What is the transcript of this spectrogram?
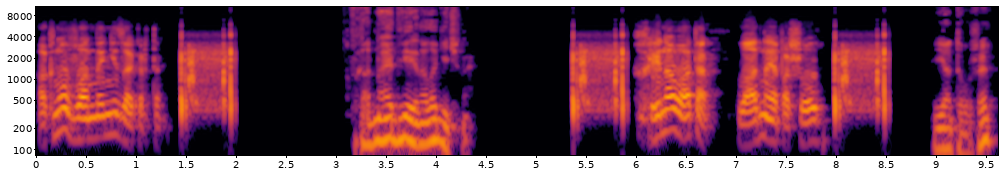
Окно в ванной не заперто». «Входная дверь аналогична». «Хреновато. Ладно, я пошел». «Я тоже»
